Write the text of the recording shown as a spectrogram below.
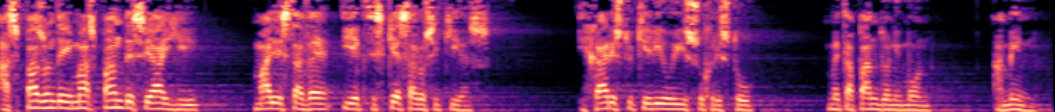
Ασπάζονται ημάς πάντες οι Άγιοι, μάλιστα δε οι εκ της Κέσαρος οικίας. Η χάρις του Κυρίου Ιησού Χριστού με τα πάντων ημών. Αμήν.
